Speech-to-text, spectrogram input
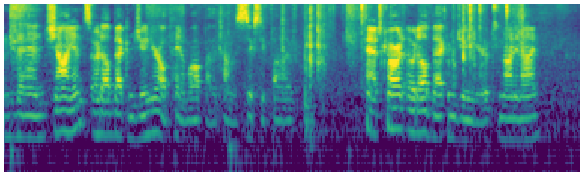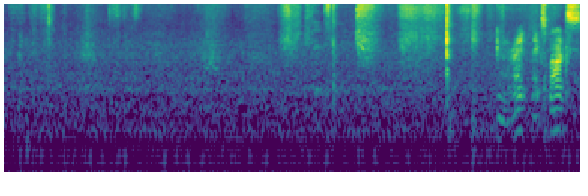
And then Giants, Odell Beckham Jr. I'll pay him off by the time I'm 65. Patch card, Odell Beckham Jr. to 99. Alright, next box.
